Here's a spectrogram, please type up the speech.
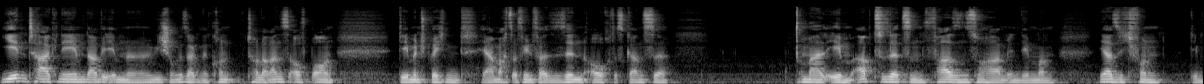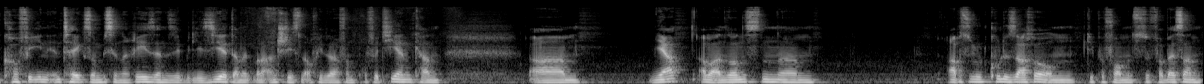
jeden Tag nehmen, da wir eben, wie schon gesagt, eine Kon Toleranz aufbauen. Dementsprechend, ja, macht es auf jeden Fall Sinn, auch das Ganze mal eben abzusetzen, Phasen zu haben, in denen man ja sich von dem Koffein-Intake so ein bisschen resensibilisiert, damit man anschließend auch wieder davon profitieren kann. Ähm, ja, aber ansonsten ähm, absolut coole Sache, um die Performance zu verbessern.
